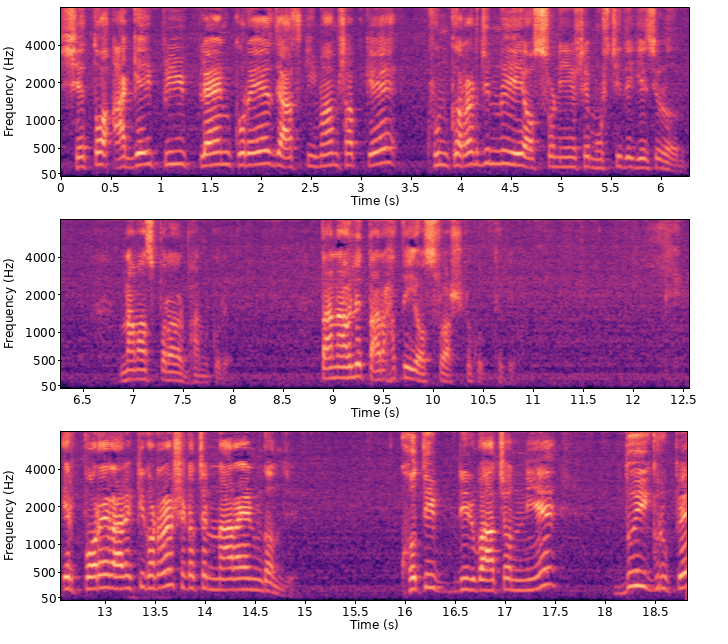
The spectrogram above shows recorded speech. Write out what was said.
সে তো আগেই প্রি প্ল্যান করে যে আজকে ইমাম সাহেবকে খুন করার জন্য এই অস্ত্র নিয়ে এসে মসজিদে গিয়েছিল। নামাজ পড়ার ভান করে। তা না হলে তার হাতে এই অস্ত্র আসলো থেকে এর পরের আরেকটি ঘটনা, সেটা হচ্ছে নারায়ণগঞ্জে। খতিব নির্বাচন নিয়ে দুই গ্রুপে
